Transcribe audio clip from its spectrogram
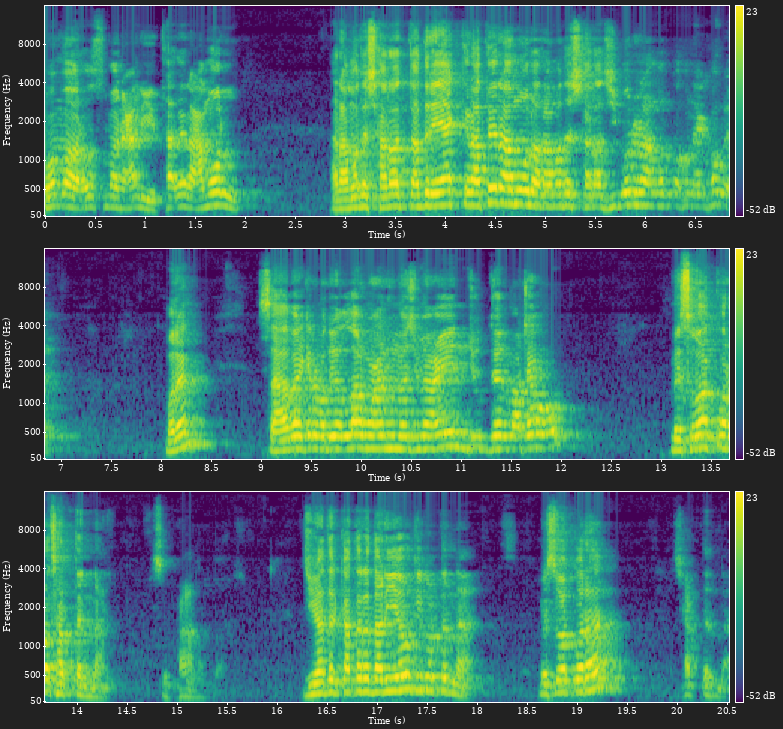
ওমর, ওসমান, আলী, তাদের আমল, আর আমাদের সারা, তাদের এক রাতের আমল, আর আমাদের সারা জীবনের আমল কখন এক হবে? বলেন। সাহাবাইকের মধ্যে আল্লাহ আনহু মাজমাইন যুদ্ধের মাঠেও মেসওয়াক করা ছাড়তেন না। জিহাদের কাতারে দাঁড়িয়েও কি করতেন না? মেসওয়াক করা ছাড়তেন না।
